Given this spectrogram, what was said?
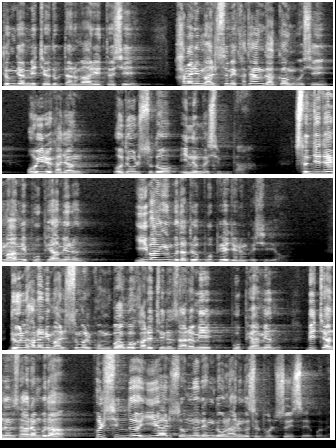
등잔 밑에 어둡다는 말이 있듯이 하나님 말씀에 가장 가까운 것이 오히려 가장 어두울 수도 있는 것입니다. 선지자의 마음이 부패하면은 이방인보다 더 부패해지는 것이에요. 늘 하나님 말씀을 공부하고 가르치는 사람이 부패하면 믿지 않는 사람보다 훨씬 더 이해할 수 없는 행동을 하는 것을 볼 수 있어요, 보면.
